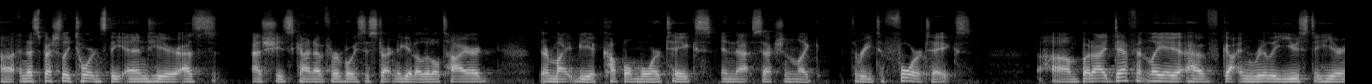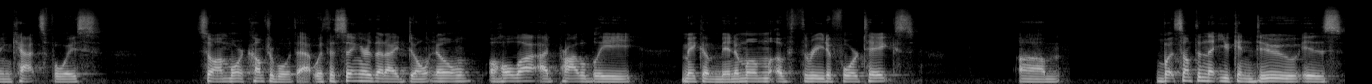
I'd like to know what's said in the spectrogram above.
uh, and especially towards the end here, as as she's kind of her voice is starting to get a little tired, there might be a couple more takes in that section, like three to four takes. Um, but I definitely have gotten really used to hearing Kat's voice, so I'm more comfortable with that. With a singer that I don't know a whole lot, I'd probably make a minimum of three to four takes. Um, but something that you can do is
